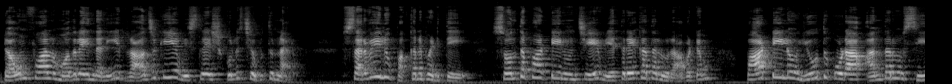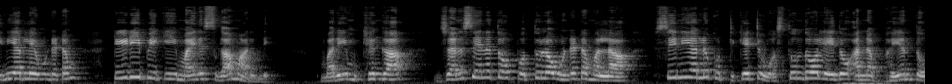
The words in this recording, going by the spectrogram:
డౌన్ఫాల్ మొదలైందని రాజకీయ విశ్లేషకులు చెబుతున్నారు. సర్వేలు పక్కన పెడితే సొంత పార్టీ నుంచే వ్యతిరేకతలు రావటం పార్టీలో యూత్ కూడా అందరూ సీనియర్లే ఉండటం టీడీపీకి మైనస్గా మారింది. మరీ ముఖ్యంగా జనసేనతో పొత్తులో ఉండటం వల్ల సీనియర్లకు టికెట్ వస్తుందో లేదో అన్న భయంతో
